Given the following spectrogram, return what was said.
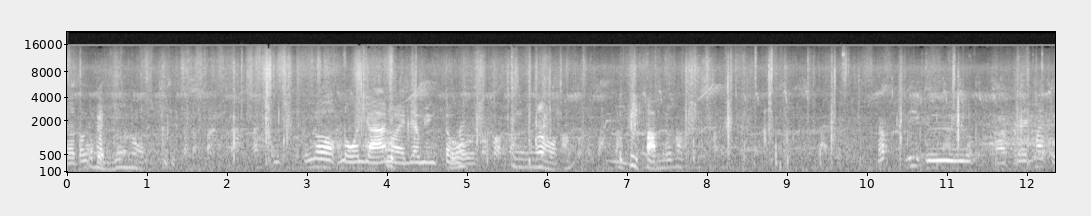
เราต้องเก็บข้างนอกนอนยาหน่อยเดียวมันยังโตที่ปั๊มหรือเปล่าครับนี่คือแปลงมะเขื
